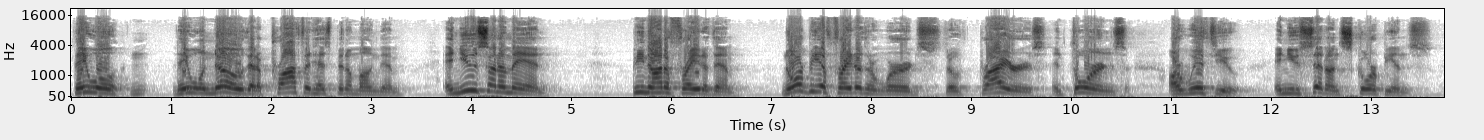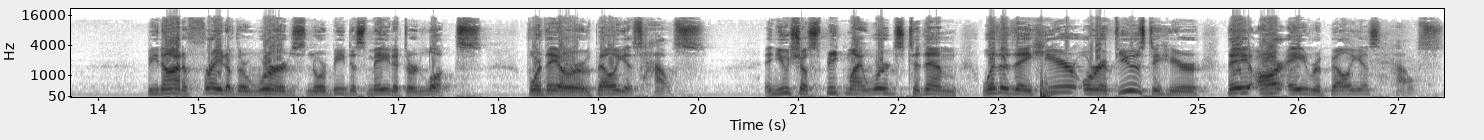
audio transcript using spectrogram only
They will, they will know that a prophet has been among them and you, Son of Man, be not afraid of them, nor be afraid of their words, though briars and thorns are with you, and you sit on scorpions. Be not afraid of their words, nor be dismayed at their looks, for they are a rebellious house. And you shall speak my words to them, whether they hear or refuse to hear, they are a rebellious house.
